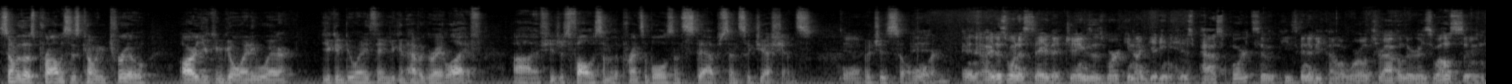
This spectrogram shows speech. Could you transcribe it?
Some of those promises coming true are you can go anywhere, you can do anything, you can have a great life uh, if you just follow some of the principles and steps and suggestions, Yeah. which is so important. And I just want to say that James is working on getting his passport, so he's going to become a world traveler as well soon.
